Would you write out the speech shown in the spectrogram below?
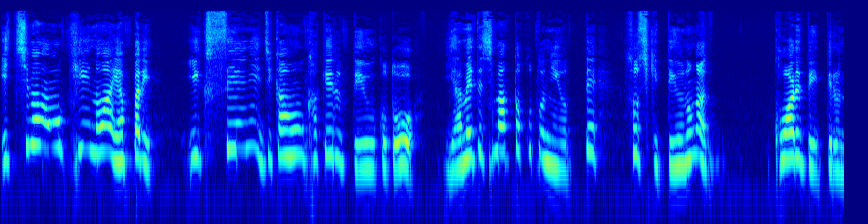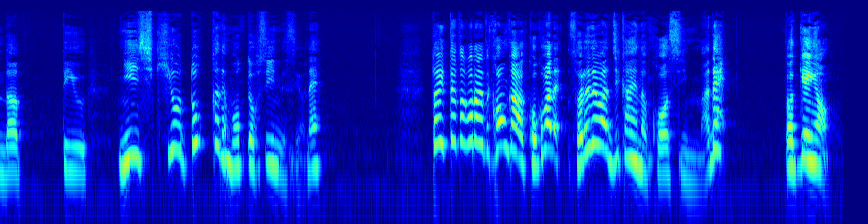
一番大きいのはやっぱり育成に時間をかけるっていうことをやめてしまったことによって組織っていうのが壊れていってるんだっていう認識をどっかで持ってほしいんですよね。といったところで今回はここまで。それでは次回の更新まで。ごきげんよう。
